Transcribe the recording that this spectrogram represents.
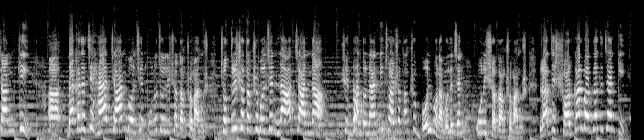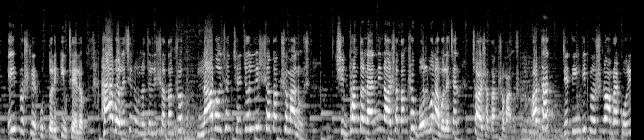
চান কি? দেখা যাচ্ছে হ্যাঁ চান বলছেন উনচল্লিশ শতাংশ মানুষ। ছত্রিশ শতাংশ বলছেন না, চান না। সিদ্ধান্ত নেননি, ছয় শতাংশ বলব না বলেছেন উনিশ শতাংশ মানুষ। রাজ্যের সরকার বদলাতে চান কি? এই প্রশ্নের উত্তরে কি উঠে এলো? হ্যাঁ বলেছেন, উনচল্লিশ শতাংশ, না বলছেন ছেচল্লিশ শতাংশ মানুষ। সিদ্ধান্ত নেননি, নয় শতাংশ বলব না বলেছেন, ছয় শতাংশ মানুষ। অর্থাৎ যে তিনটি প্রশ্ন আমরা করি,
